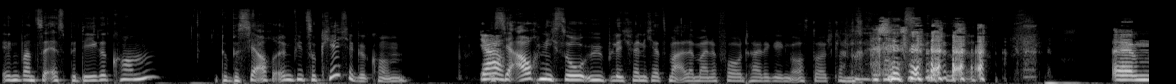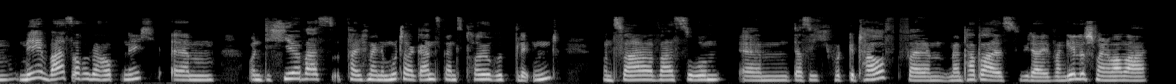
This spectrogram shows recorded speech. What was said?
irgendwann zur SPD gekommen, du bist ja auch irgendwie zur Kirche gekommen. Ja. Ist ja auch nicht so üblich, wenn ich jetzt mal alle meine Vorurteile gegen Ostdeutschland Ähm, nee, war es auch überhaupt nicht. Ähm, und hier war es, fand ich meine Mutter ganz, ganz toll rückblickend. Und zwar war es so, ähm, dass ich wurde getauft, weil mein Papa ist wieder evangelisch, meine Mama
